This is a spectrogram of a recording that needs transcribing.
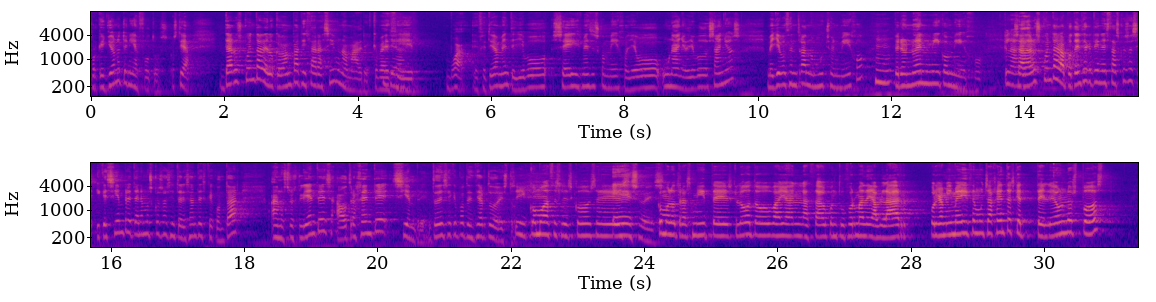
porque yo no tenía fotos. Hostia, daros cuenta de lo que va a empatizar así una madre, que va a decir, Buah, efectivamente, llevo seis meses con mi hijo, llevo un año, llevo dos años, me llevo centrando mucho en mi hijo, pero no en mí con mi hijo. Claro. O sea, daros cuenta de la potencia que tienen estas cosas y que siempre tenemos cosas interesantes que contar a nuestros clientes, a otra gente, siempre. Entonces hay que potenciar todo esto. Sí, cómo haces las cosas, Eso es. cómo lo transmites, que luego todo vaya enlazado con tu forma de hablar. Porque a mí me dice mucha gente es que te leo en los posts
